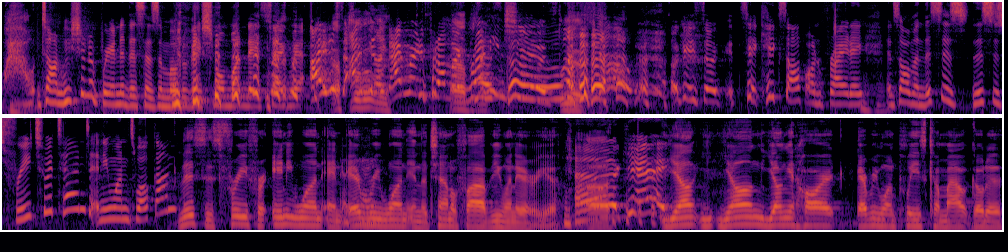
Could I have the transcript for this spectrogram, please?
Wow, Dawn, we should have branded this as a motivational Monday segment. I just, Absolutely. I feel like I'm ready to put on my Absolutely. running shoes. Let's go. okay, so it kicks off on Friday, mm-hmm. and Solomon, this is this is free to attend. Anyone's welcome. This is free for anyone and okay. everyone in the Channel Five viewing area. okay. Uh, young, young, young at heart. Everyone, please come out. Go to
